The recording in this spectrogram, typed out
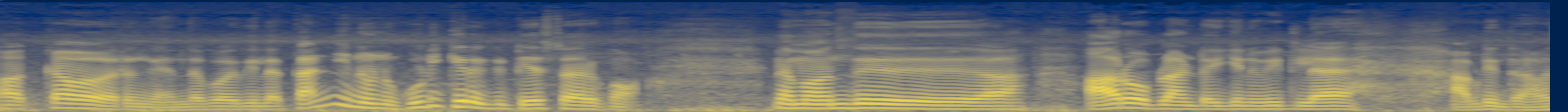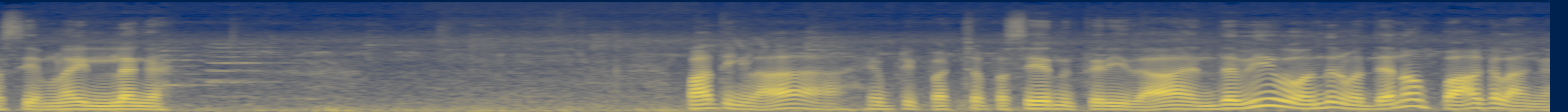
பக்காவாக வருங்க இந்த பகுதியில். தண்ணி இன்னொன்று குடிக்கிறதுக்கு டேஸ்ட்டாக இருக்கும். நம்ம வந்து ஆர்ஓ பிளான்ட் வைக்கணும் வீட்டில் அப்படின்ற அவசியம்லாம் இல்லைங்க. பார்த்தீங்களா? எப்படி பச்சை பசேர்னு தெரியுதா? இந்த வியூவை வந்து நம்ம தினம் பார்க்கலாங்க.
